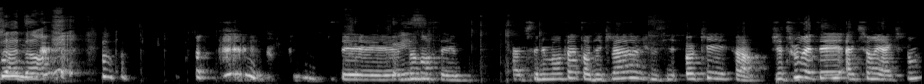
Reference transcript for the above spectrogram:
J'adore. non, non, c'est absolument pas. Tandis que là, je me suis dit, ok, enfin, j'ai toujours été action-réaction.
